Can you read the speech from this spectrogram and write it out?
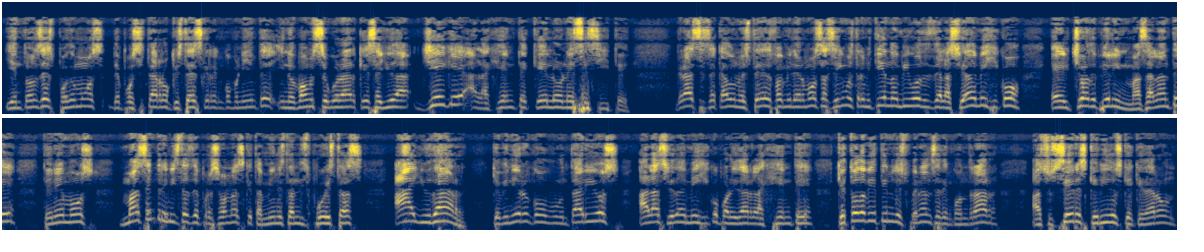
y entonces podemos depositar lo que ustedes creen conveniente y nos vamos a asegurar que esa ayuda llegue a la gente que lo necesite. Gracias a cada uno de ustedes, familia hermosa. Seguimos transmitiendo en vivo desde la Ciudad de México el show de violín. Más adelante tenemos más entrevistas de personas que también están dispuestas a ayudar, que vinieron como voluntarios a la Ciudad de México para ayudar a la gente que todavía tiene la esperanza de encontrar a sus seres queridos que quedaron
